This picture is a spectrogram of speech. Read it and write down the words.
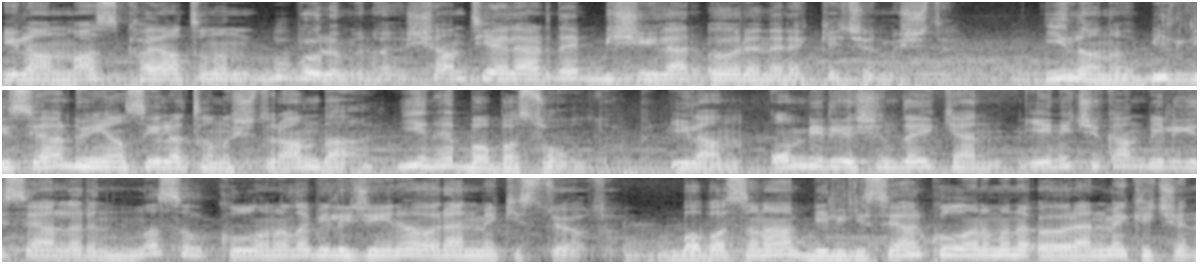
Elon Musk hayatının bu bölümünü şantiyelerde bir şeyler öğrenerek geçirmişti. Elon'ı bilgisayar dünyasıyla tanıştıran da yine babası oldu. Elon 11 yaşındayken yeni çıkan bilgisayarların nasıl kullanılabileceğini öğrenmek istiyordu. Babasına bilgisayar kullanımını öğrenmek için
